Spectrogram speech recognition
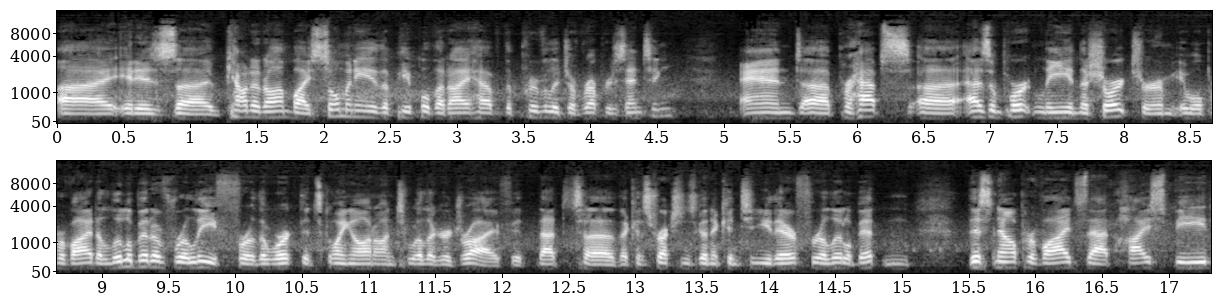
Uh, it is uh, counted on by so many of the people that I have the privilege of representing. And uh, perhaps uh, as importantly, in the short term, it will provide a little bit of relief for the work that's going on on Terwillegar Drive. It, that uh, the construction is going to continue there for a little bit, and this now provides that high speed,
